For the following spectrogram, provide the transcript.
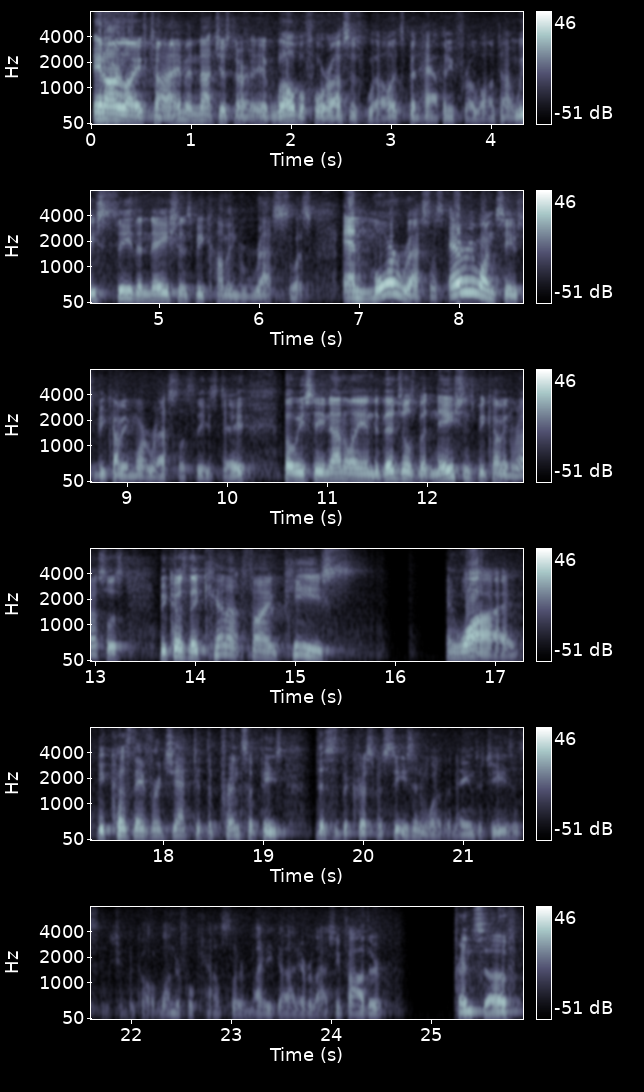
in our lifetime, and not just our, well before us as well, it's been happening for a long time. We see the nations becoming restless and more restless. Everyone seems to be becoming more restless these days, but we see not only individuals, but nations becoming restless because they cannot find peace. And why? Because they've rejected the Prince of Peace. This is the Christmas season, one of the names of Jesus. He should be called Wonderful Counselor, Mighty God, Everlasting Father, Prince of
